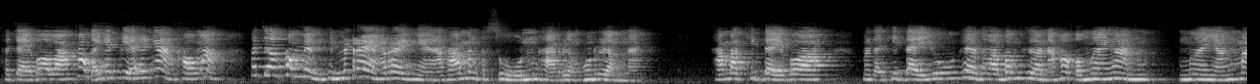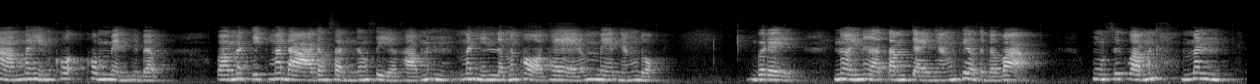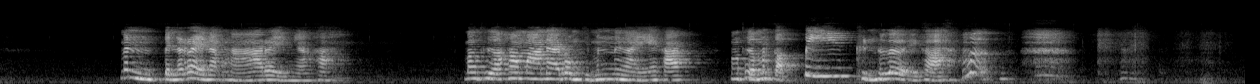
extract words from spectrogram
เข้าใจบ่ว่าเฮาก็เฮ็ดเวียกเฮ็ดงานเขามามาเจอคอมเมนต์ที่มันแรงอะไรเงี้ยนะคะ มันก็ศูนค่ะ เรื่องของเรื่องนะถามว่าคิดได้บ่มันก็คิดได้อยู่เพียงแต่ว่าบางเทื่อนะเฮาก็เมื่อยงานเมื่อยยังมาไมาเห็นคอมเมนต์ที่แบบ ว่ามาจิกมาด่าจังสันจังเสี่อะค่ะ มันมันเห็นแล้วมันท้อแท้มันแมนยังดอกบ่ได้หน่อยเหนือตำใจยังเพียงแต่แบบว่ารู้สึกว่ามันมัน มันเป็นอะไรหนักหนาอะไรอย่างเงี้ยค่ะ บางเทือเข้ามาในอารมณ์ที่มันเหนื่อยไงคะบางเทือมันก็ปีขึ้นเลยค่ะ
